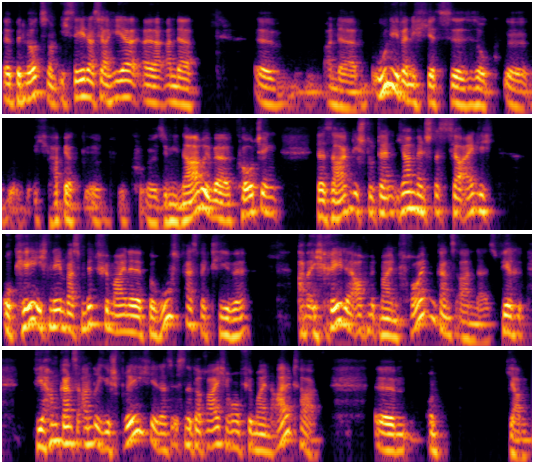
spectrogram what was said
benutzen. Und ich sehe das ja hier an der an der Uni, wenn ich jetzt äh, so, äh, ich habe ja Seminare über Coaching, da sagen die Studenten, ja Mensch, das ist ja eigentlich okay, ich nehme was mit für meine Berufsperspektive, aber ich rede auch mit meinen Freunden ganz anders. Wir, wir haben ganz andere Gespräche, das ist eine Bereicherung für meinen Alltag. Ähm, und ja,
